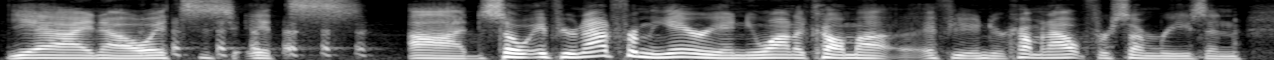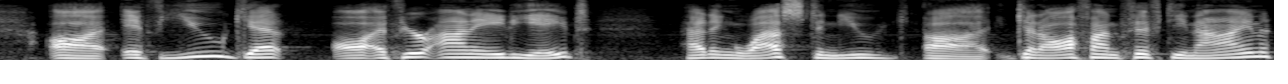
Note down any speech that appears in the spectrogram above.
Yeah, I know. It's it's odd. So if you're not from the area and you want to come out, if you and you're coming out for some reason, uh, if you get if you're on 88 heading west and you uh, get off on 59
